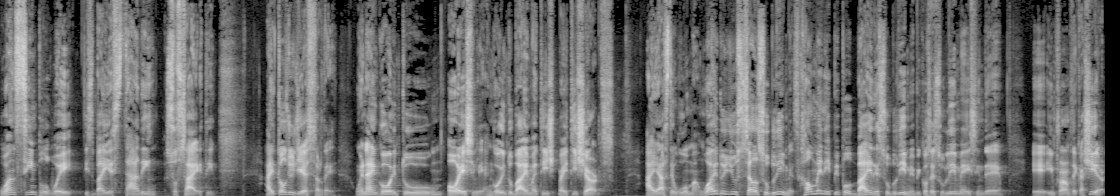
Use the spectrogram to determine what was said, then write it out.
one simple way is by studying society. I told you yesterday, when I'm going to Oechsle, I'm going to buy my, t- my t-shirts, I asked the woman, why do you sell sublimes? How many people buy the sublime? Because the sublime is in the in front of the cashier.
